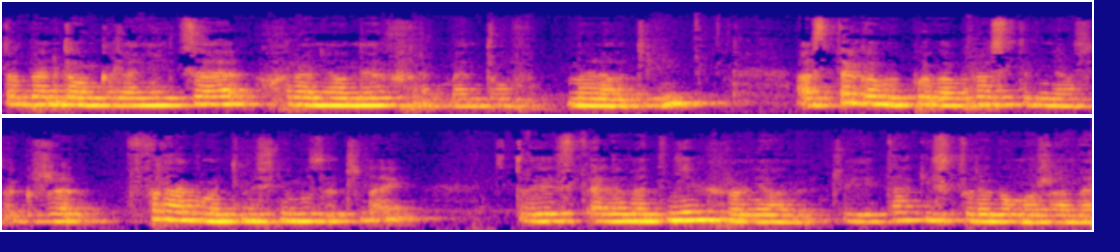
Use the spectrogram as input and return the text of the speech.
to będą granice chronionych fragmentów melodii, a z tego wypływa prosty wniosek, że fragment myśli muzycznej to jest element niechroniony, czyli taki, z którego możemy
